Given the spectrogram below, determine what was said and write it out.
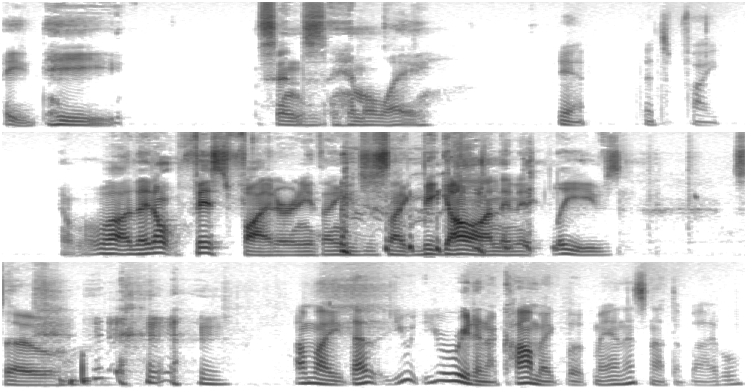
he he sends him away. Yeah, that's fight. Well, they don't fist fight or anything. You just like be gone and it leaves. So I'm like that. You you're reading a comic book, man. That's not the Bible.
